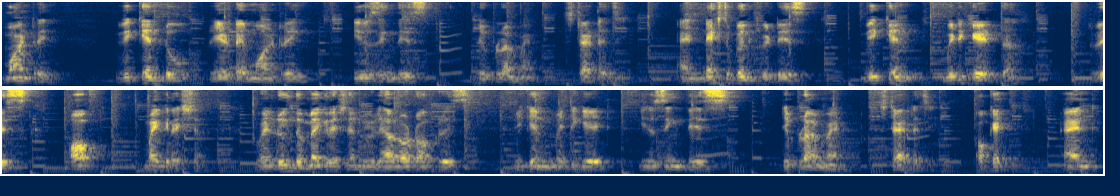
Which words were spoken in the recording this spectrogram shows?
monitoring. We can do real-time monitoring using this deployment strategy. And next benefit is we can mitigate the risk of migration. While doing the migration, we will have a lot of risk. We can mitigate using this deployment strategy. Okay. And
